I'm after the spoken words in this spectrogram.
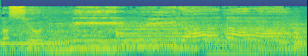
Pasión en mi mirada.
